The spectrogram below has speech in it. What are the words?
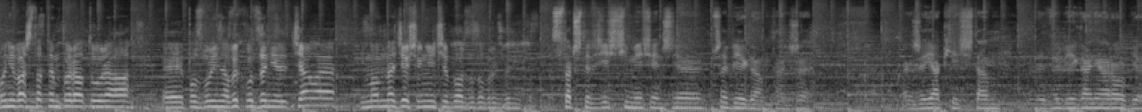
ponieważ ta temperatura e, pozwoli na wychłodzenie ciała i mam nadzieję osiągnięcie bardzo dobrych wyników. 140 miesięcznie przebiegam, także, także jakieś tam wybiegania robię,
